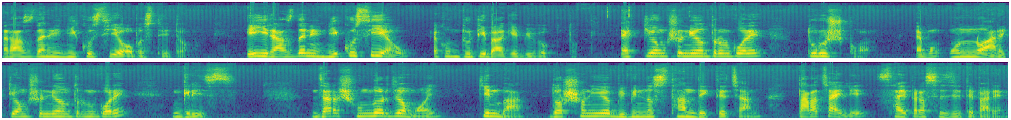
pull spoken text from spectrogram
রাজধানী নিকোসিয়া অবস্থিত। এই রাজধানী নিকোসিয়াও এখন দুটি ভাগে বিভক্ত। একটি অংশ নিয়ন্ত্রণ করে তুরস্ক এবং অন্য আরেকটি অংশ নিয়ন্ত্রণ করে গ্রিস। যারা সৌন্দর্যময় কিংবা দর্শনীয় বিভিন্ন স্থান দেখতে চান, তারা চাইলে সাইপ্রাসে যেতে পারেন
